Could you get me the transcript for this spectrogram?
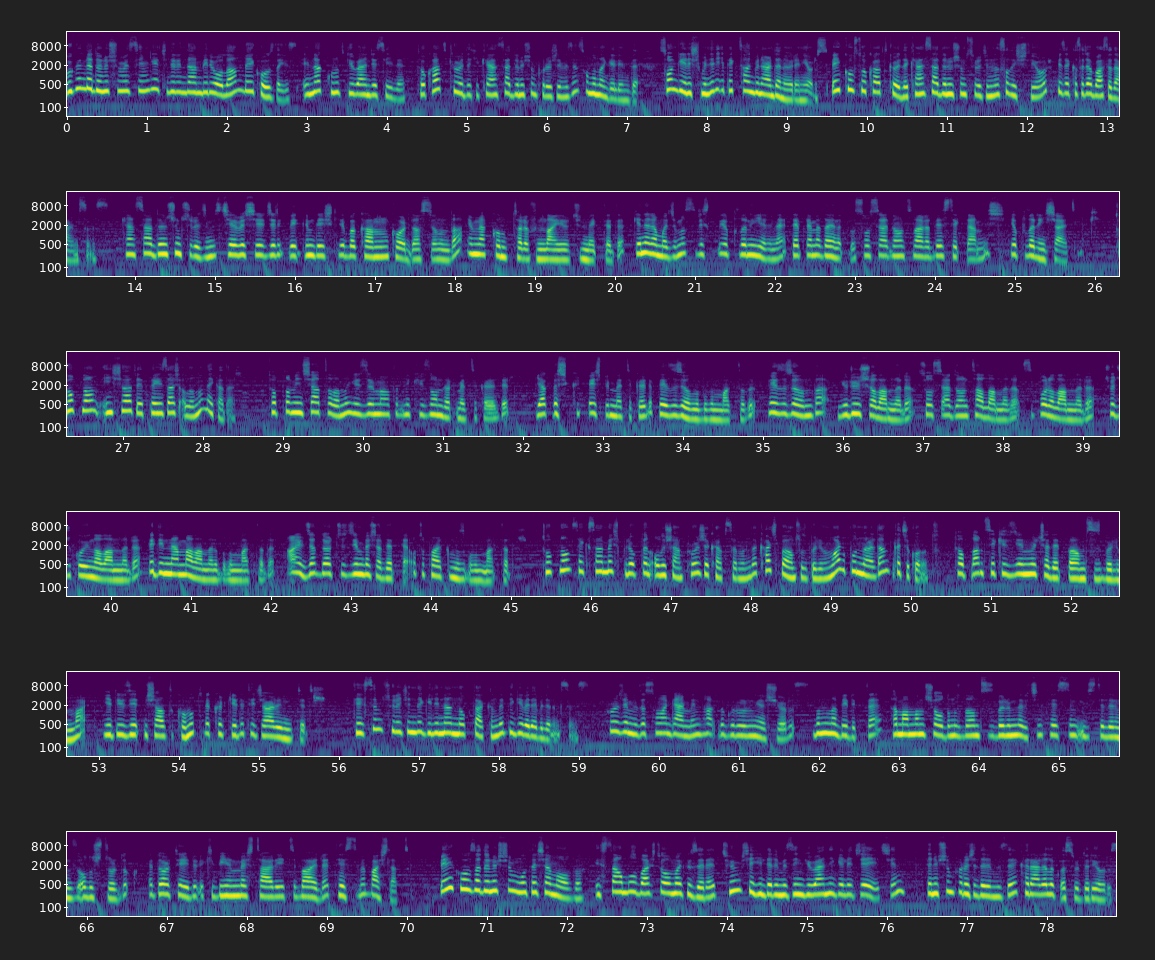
Bugün de dönüşümün simge ilçelerinden biri olan Beykoz'dayız. Emlak konut güvencesiyle Tokatköy'deki kentsel dönüşüm projemizin sonuna gelindi. Son gelişmeleri İpek Tangüner'den öğreniyoruz. Beykoz Tokatköy'de kentsel dönüşüm süreci nasıl işliyor? Bize kısaca bahseder misiniz? Kentsel dönüşüm sürecimiz Çevre Şehircilik ve İklim Değişikliği Bakanlığı'nın koordinasyonunda Emlak Konut tarafından yürütülmektedir. Genel amacımız riskli yapıların yerine depreme dayanıklı sosyal donatılarla desteklenmiş yapılar inşa etmek. Toplam inşaat ve peyzaj alanı ne kadar? Toplam inşaat alanı 126.214 metrekaredir. Yaklaşık 45 bin metrekarede peyzaj alanı bulunmaktadır. Peyzaj alanında yürüyüş alanları, sosyal donatı alanları, spor alanları, çocuk oyun alanları ve dinlenme alanları bulunmaktadır. Ayrıca 425 adet de otoparkımız bulunmaktadır. Toplam 85 bloktan oluşan proje kapsamında kaç bağımsız bölüm var? Bunlardan kaçı konut? Toplam 823 adet bağımsız bölüm var. 776 konut ve 47 ticari ünitedir. Teslim sürecinde gelinen nokta hakkında bilgi verebilir misiniz? Projemizde sona gelmenin haklı gururunu yaşıyoruz. Bununla birlikte tamamlamış olduğumuz bağımsız bölümler için teslim listelerimizi oluşturduk ve 4 Eylül 2025 tarihi itibariyle teslimi başlattık. Beykoz'da dönüşüm muhteşem oldu. İstanbul başta olmak üzere tüm şehirlerimizin güvenli geleceği için dönüşüm projelerimizi kararlılıkla sürdürüyoruz.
